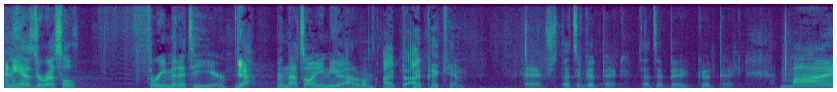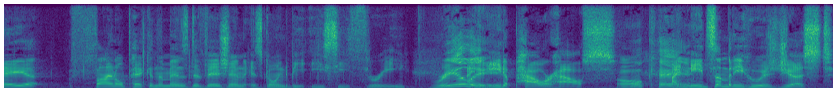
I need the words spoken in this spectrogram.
and he has to wrestle three minutes a year, Yeah, and that's all you need yeah. out of him. I I pick him. Edge. That's a good pick. That's a big good pick. My final pick in the men's division is going to be EC3. Really? I need a powerhouse. okay. I need somebody who is just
